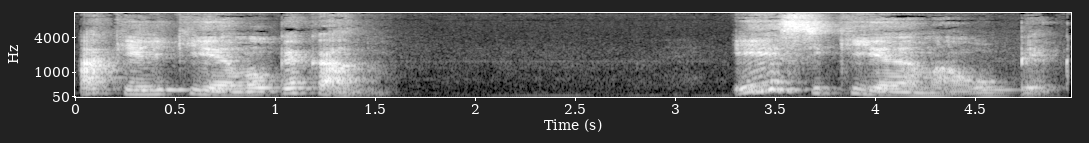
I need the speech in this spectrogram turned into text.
aquele que ama o pecado. Esse que ama o pecado,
